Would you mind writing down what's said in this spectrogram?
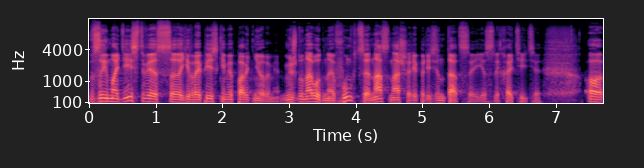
взаимодействие с европейскими партнерами. Международная функция нас, наша репрезентация, если хотите. А,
